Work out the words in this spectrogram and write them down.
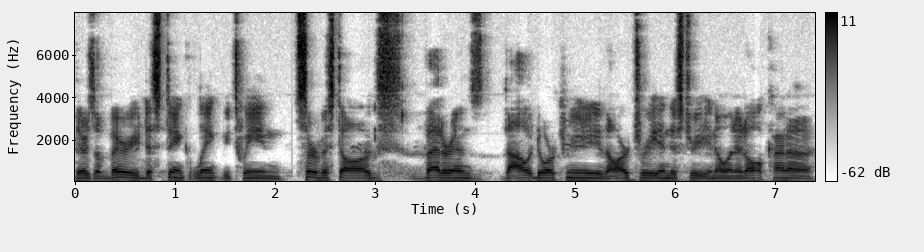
There's a very distinct link between service dogs, veterans, the outdoor community, the archery industry, you know, and it all kind of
